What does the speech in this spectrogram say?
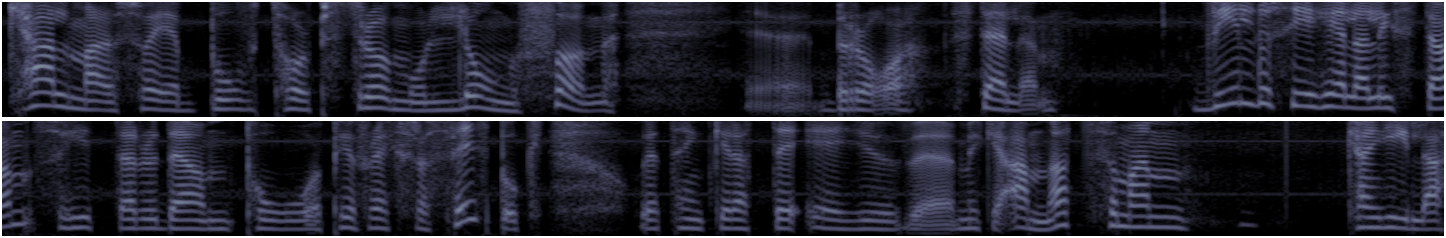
Kalmar så är Botorpström och Långsjön eh, bra ställen. Vill du se hela listan så hittar du den på P4 Extras Facebook. Och jag tänker att det är ju eh, mycket annat som man kan gilla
